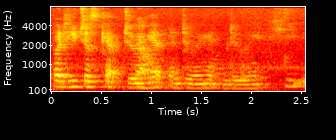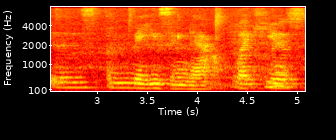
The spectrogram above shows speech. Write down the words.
But he just kept doing Yeah. it and doing it and doing it. He is amazing now. Like he is,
